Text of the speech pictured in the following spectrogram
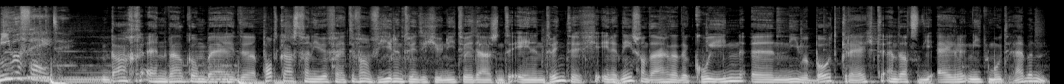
Nieuwe feiten. Dag en welkom bij de podcast van Nieuwe Feiten van 24 juni 2021. In het nieuws vandaag dat de Queen een nieuwe boot krijgt en dat ze die eigenlijk niet moet hebben.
